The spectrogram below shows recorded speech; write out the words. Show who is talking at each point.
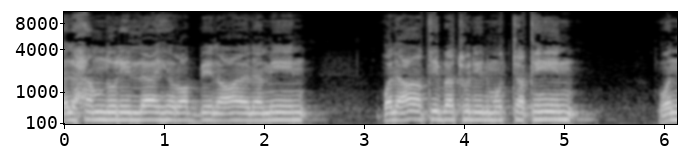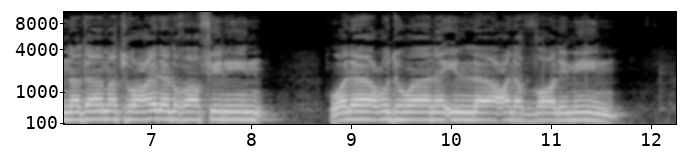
Speaker 1: الحمد لله رب العالمين والعاقبة للمتقين والندامة على الغافلين ولا عدوان إلا على الظالمين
